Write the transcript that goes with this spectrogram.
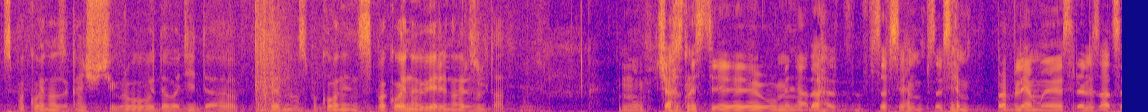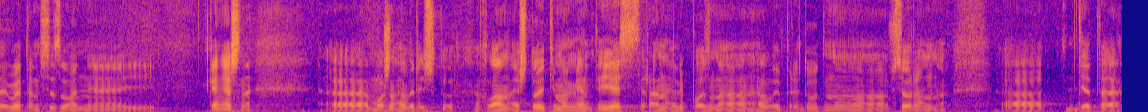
спокойно заканчивать игру и доводить до победного спокойного, спокойно уверенного результата. Ну, в частности, у меня, да, совсем, совсем проблемы с реализацией в этом сезоне. И, конечно, э, можно говорить, что главное, что эти моменты есть, рано или поздно голы придут, но все равно э, где-то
